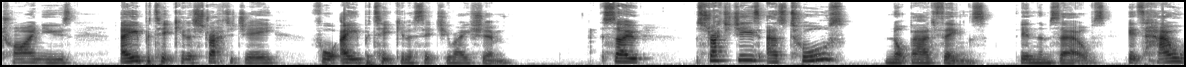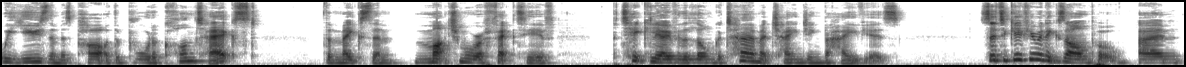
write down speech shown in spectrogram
try and use a particular strategy for a particular situation. So, strategies as tools, not bad things in themselves. It's how we use them as part of the broader context that makes them much more effective, particularly over the longer term at changing behaviours. So, to give you an example, um,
